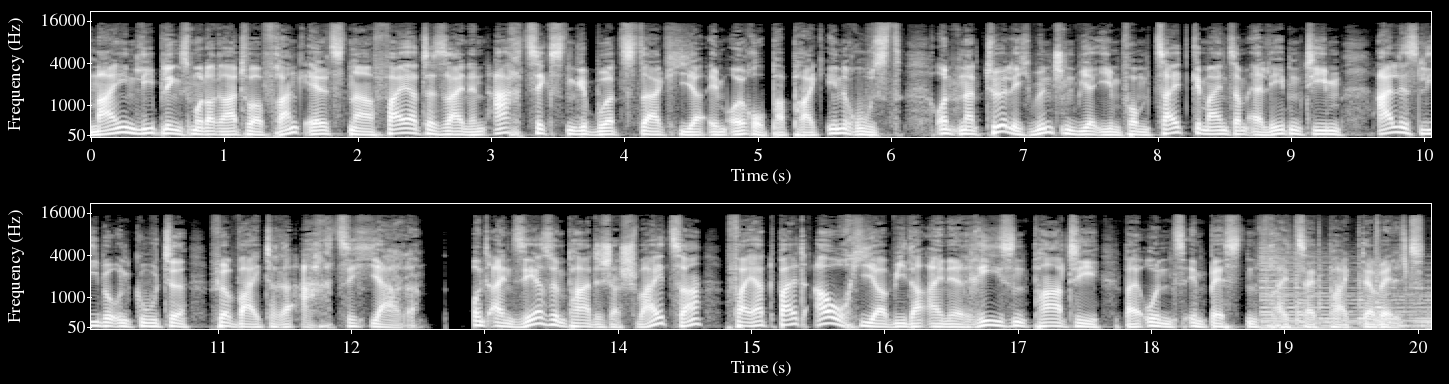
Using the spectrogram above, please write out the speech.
Mein Lieblingsmoderator Frank Elstner feierte seinen 80. Geburtstag hier im Europapark in Rust. Und natürlich wünschen wir ihm vom Zeitgemeinsam Erleben Team alles Liebe und Gute für weitere 80 Jahre. Und ein sehr sympathischer Schweizer feiert bald auch hier wieder eine Riesenparty bei uns im besten Freizeitpark der Welt.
